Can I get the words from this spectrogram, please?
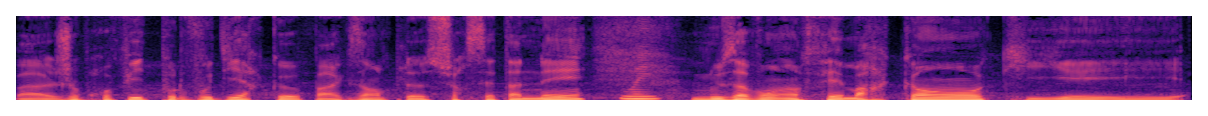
Bah, je profite pour vous dire que, par exemple, sur cette année, nous avons un fait marquant qui est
